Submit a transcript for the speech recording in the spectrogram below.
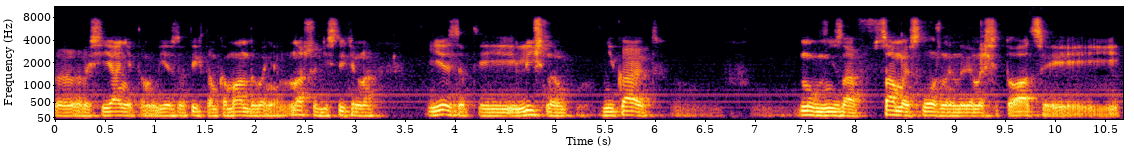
э, россияне, там ездят их там командование. Наши действительно ездят и лично вникают, ну, не знаю, в самые сложные, наверное, ситуации и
